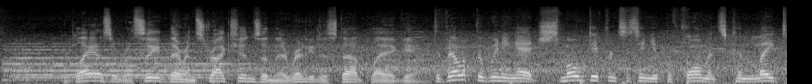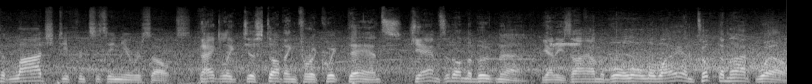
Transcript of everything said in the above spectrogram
The players have received their instructions and they're ready to start play again. develop the winning edge. Small differences in your performance can lead to large differences in your results. Bagley just stopping for a quick dance. Jams it on the boot now. He had his eye on the ball all the way and took the mark well.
